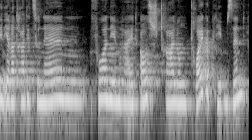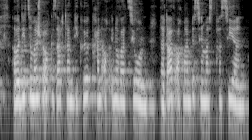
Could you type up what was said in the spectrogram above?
in ihrer traditionellen Vornehmheit, Ausstrahlung treu geblieben sind, aber die zum Beispiel auch gesagt haben, die Kö kann auch Innovation. Da darf auch mal ein bisschen was passieren.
